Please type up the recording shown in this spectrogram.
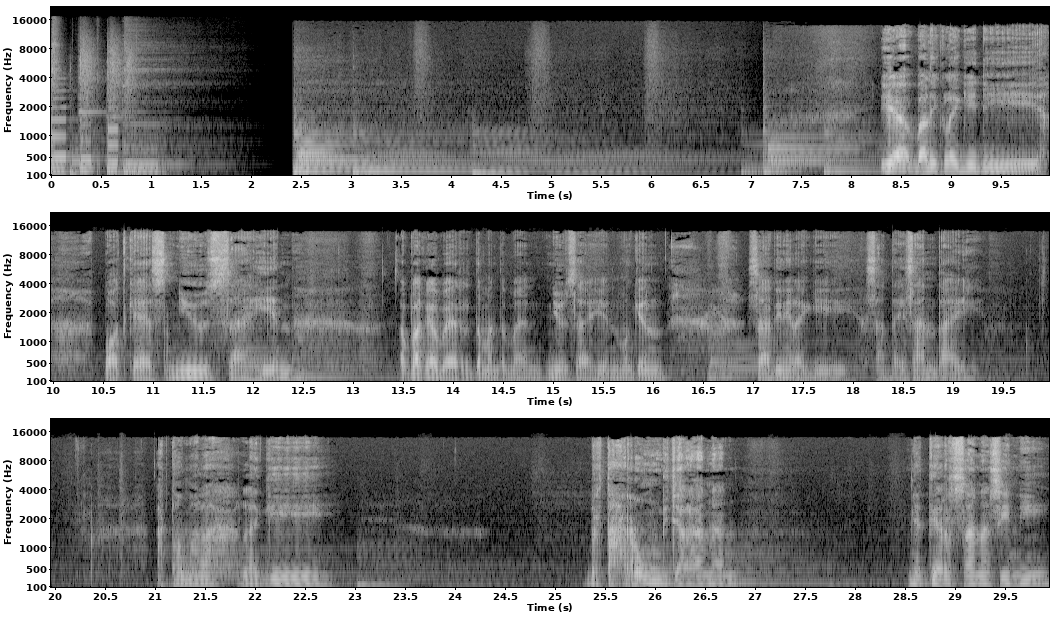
Ya, balik lagi di podcast News Sahin. Apa kabar teman-teman News Sahin? Mungkin saat ini lagi santai-santai atau malah lagi bertarung di jalanan, nyetir sana sini,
